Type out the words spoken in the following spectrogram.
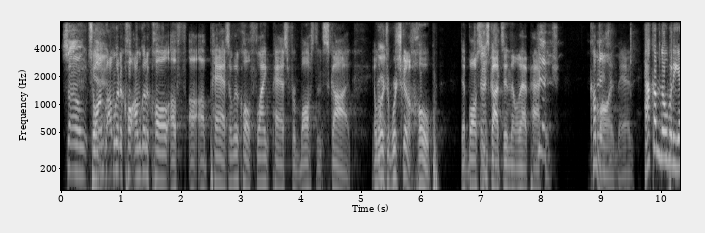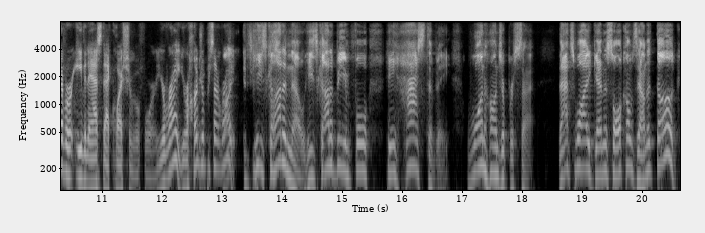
So so yeah. I'm, I'm going to call I'm going to call a, a, a, pass. I'm going to call a flank pass for Boston Scott, and right. we're we're just going to hope that Boston Scott's in on that package. Come on, man. How come nobody ever even asked that question before? You're right. You're 100% right. He's got to know. He's got to be in full. He has to be 100%. That's why, again, this all comes down to Doug.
